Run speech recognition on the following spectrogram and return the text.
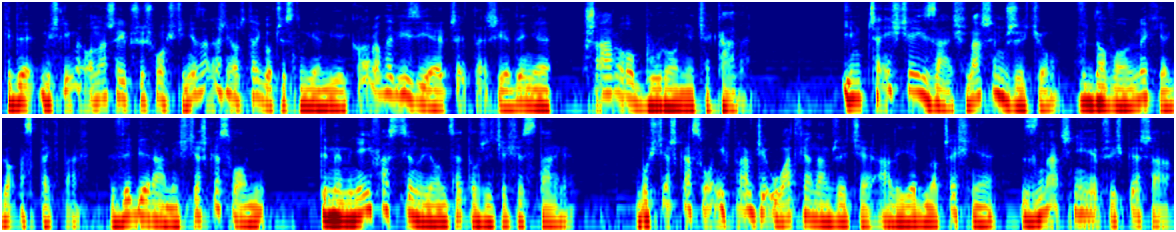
kiedy myślimy o naszej przyszłości, niezależnie od tego, czy snujemy jej kolorowe wizje, czy też jedynie szaro-buro nieciekawe. Im częściej zaś w naszym życiu, w dowolnych jego aspektach, wybieramy ścieżkę słoni, tym mniej fascynujące to życie się staje. Bo ścieżka słoni wprawdzie ułatwia nam życie, ale jednocześnie znacznie je przyspiesza.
